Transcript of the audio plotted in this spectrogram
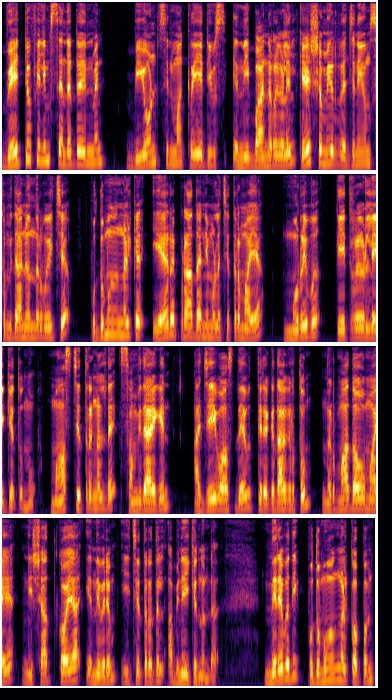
Way to films entertainment beyond cinema creatives എന്നീ ബാനറുകളിൽ കെ ഷമീർ രചനയും സംവിധാനവും നിർവഹിച്ച് പുതുമുഖങ്ങൾക്ക് ഏറെ പ്രാധാന്യമുള്ള ചിത്രമായ മുറിവ് തിയേറ്ററുകളിലേക്ക് എത്തുന്നു. മാസ് ചിത്രങ്ങളുടെ സംവിധായകൻ അജയ് വാസുദേവ് തിരക്കഥാകൃത്തും നിർമ്മാതാവുമായ നിഷാദ് കോയ എന്നിവരും ഈ ചിത്രത്തിൽ അഭിനയിക്കുന്നുണ്ട്. നിരവധി പുതുമുഖങ്ങൾക്കൊപ്പം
